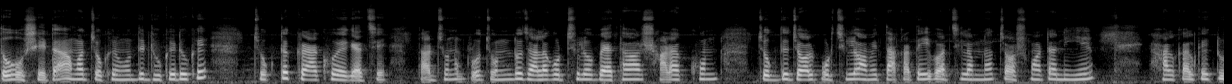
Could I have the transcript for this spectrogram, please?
তো সেটা আমার চোখের মধ্যে ঢুকে ঢুকে চোখটা ক্র্যাক হয়ে গেছে। তার জন্য প্রচণ্ড জ্বালা করছিল, ব্যথা আর সারাক্ষণ চোখ দিয়ে জল পড়ছিল। আমি তাকাতেই পারছিলাম না, চশমাটা নিয়ে হালকা হালকা একটু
